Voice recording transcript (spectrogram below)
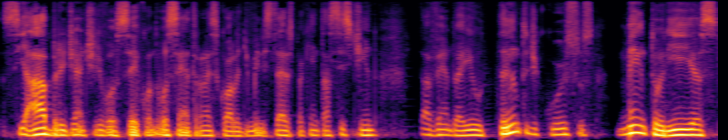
se abre diante de você quando você entra na escola de ministérios. Para quem está assistindo, está vendo aí o tanto de cursos, mentorias,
